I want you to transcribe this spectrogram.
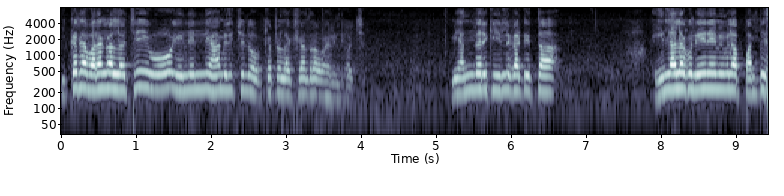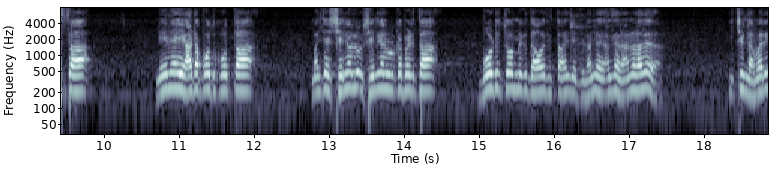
ఇక్కడనే వరంగల్ వచ్చి ఓ ఎన్నెన్ని హామీలు ఇచ్చిండో కెప్టెన్ లక్ష్మీకాంతరావు గారి ఇంటికి వచ్చి. మీ అందరికీ ఇల్లు కట్టిస్తా ఇళ్ళకు నేనే మిమ్మల్ని పంపిస్తా నేనే ఆటపోతు కోస్తా మంచిగా శనగలు శనిగలు ఉడకబెడతా బోటుతో మీకు దావత్ ఇస్తా అని చెప్పిండు. అన్న అంతే అన్నాడా లేదా ఇచ్చిండా మరి?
